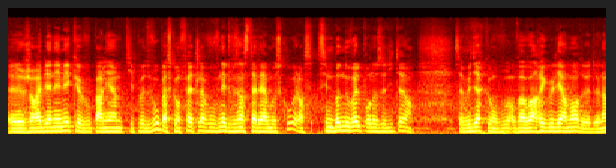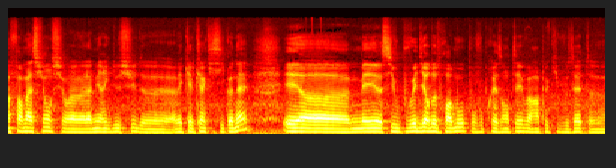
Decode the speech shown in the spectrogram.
j'aurais bien aimé que vous parliez un petit peu de vous, parce qu'en fait, là, vous venez de vous installer à Moscou. Alors, c'est- une bonne nouvelle pour nos auditeurs. Ça veut dire qu'on va avoir régulièrement de, l'information sur l'Amérique du Sud avec quelqu'un qui s'y connaît. Et, mais si vous pouvez dire deux, trois mots pour vous présenter, voir un peu qui vous êtes. euh,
